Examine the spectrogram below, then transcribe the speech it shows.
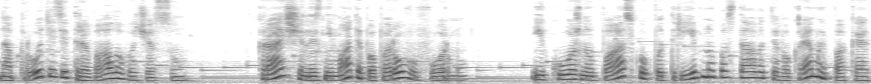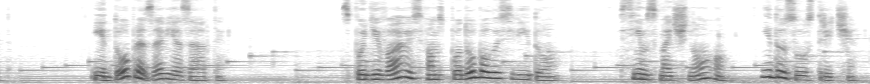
на протязі тривалого часу. Краще не знімати паперову форму. І кожну паску потрібно поставити в окремий пакет і добре зав'язати. Сподіваюсь, вам сподобалось відео. Всім смачного і до зустрічі!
